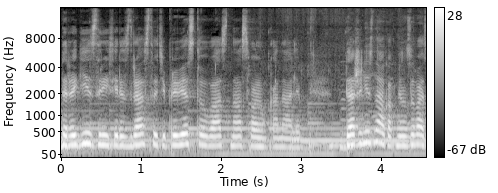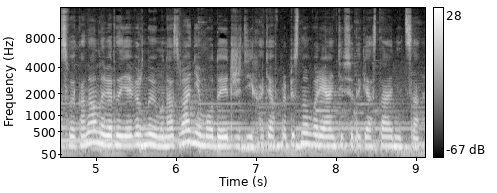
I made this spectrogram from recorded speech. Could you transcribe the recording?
Дорогие зрители, здравствуйте, приветствую вас на своем канале. Даже не знаю, как мне называть свой канал, наверное, я верну ему название мода HD, хотя в прописном варианте все-таки останется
